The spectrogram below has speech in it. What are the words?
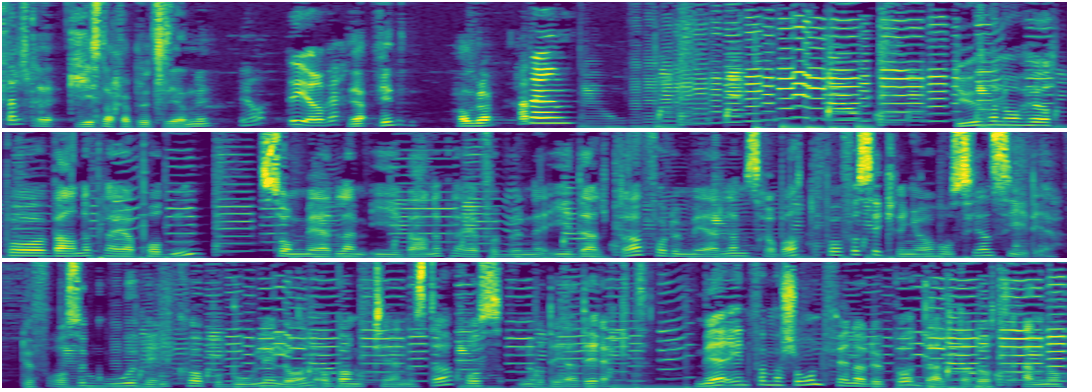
Selv takk. Eh, Vi snakker plutselig igjen, vi. Ja, det gjør vi. Ja, Fint. Ha det bra. Ha det! Du har nå hørt på Vernepleierpodden. Som medlem i Vernepleierforbundet i Delta får du medlemsrabatt på forsikringer hos Gjensidige. Du får også gode vilkår på boliglån og banktjenester hos Nordea Direkt. Mer informasjon finner du på delta.no.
